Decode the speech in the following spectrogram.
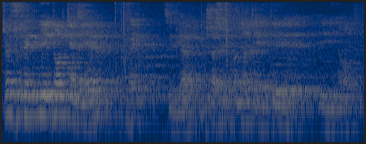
John, vous êtes né dans le 15e. Oui. C'est bien. Déjà, c'est une première qui a été éminente.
